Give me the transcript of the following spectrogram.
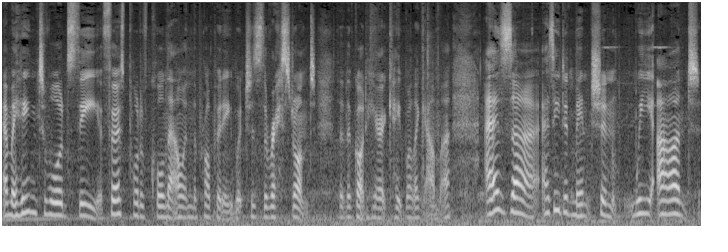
and we're heading towards the first port of call now in the property, which is the restaurant that they've got here at Cape Weligama. As uh, as he did mention, we aren't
